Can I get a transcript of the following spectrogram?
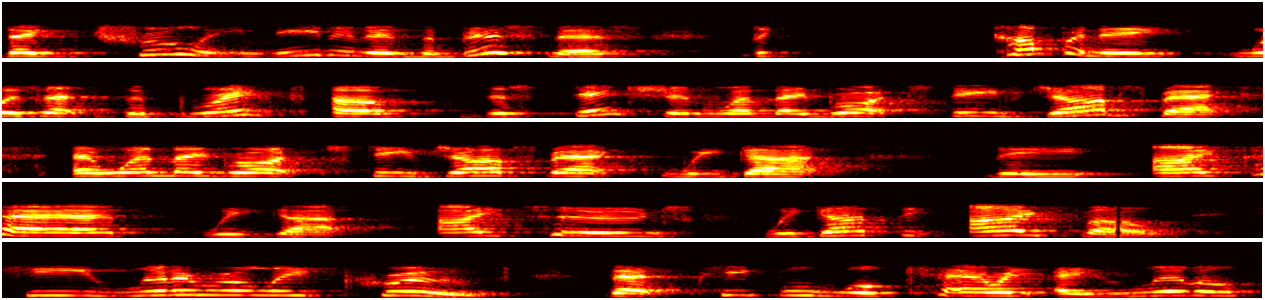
they truly needed in the business, the company was at the brink of distinction when they brought Steve Jobs back. And when they brought Steve Jobs back, we got the iPad, we got iTunes, we got the iPhone. He literally proved that people will carry a little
